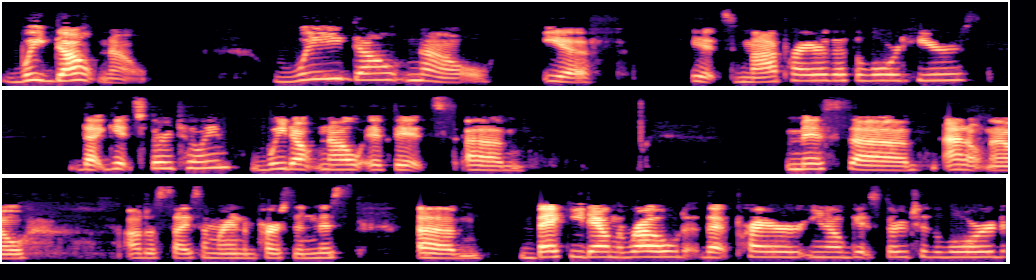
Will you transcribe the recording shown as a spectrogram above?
We don't know. We don't know if it's my prayer that the Lord hears that gets through to him. We don't know if it's um, Miss, uh, I don't know, I'll just say some random person, Miss um, Becky down the road, that prayer, you know, gets through to the Lord.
